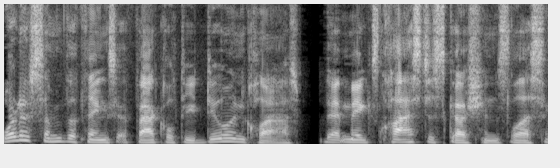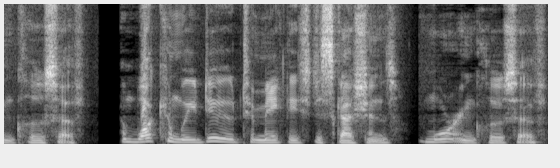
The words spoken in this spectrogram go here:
What are some of the things that faculty do in class that makes class discussions less inclusive? And what can we do to make these discussions more inclusive?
